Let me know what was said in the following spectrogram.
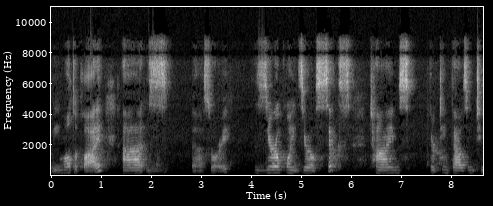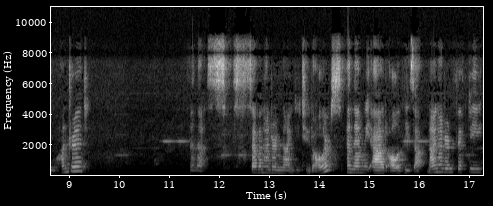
we multiply, uh, uh, sorry, 0.06 times 13,200 and that's $792 and then we add all of these up 950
